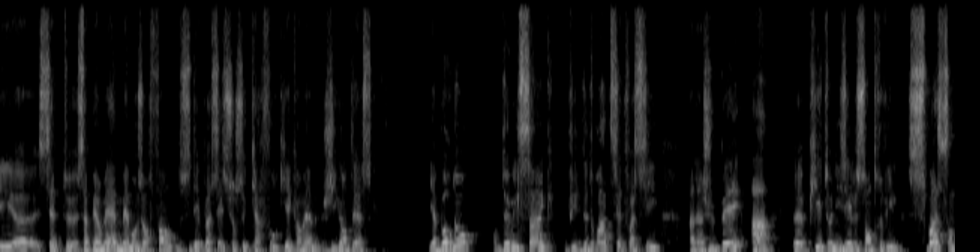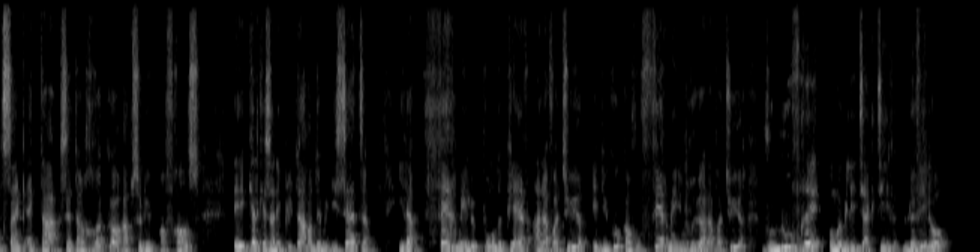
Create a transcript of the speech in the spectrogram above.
et euh, ça permet même aux enfants de se déplacer sur ce carrefour qui est quand même gigantesque. Il y a Bordeaux, en 2005, ville de droite cette fois-ci, Alain Juppé a euh, piétonnisé le centre-ville, 65 hectares. C'est un record absolu en France. Et quelques années plus tard, en 2017, il a fermé le pont de pierre à la voiture. Et du coup, quand vous fermez une rue à la voiture, vous l'ouvrez aux mobilités actives, le vélo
